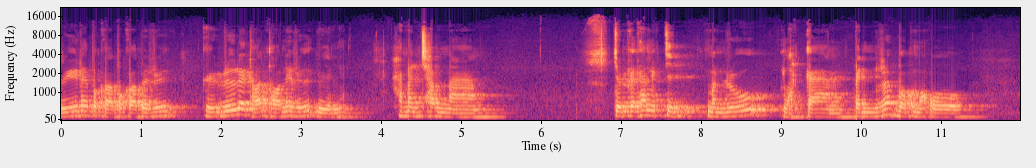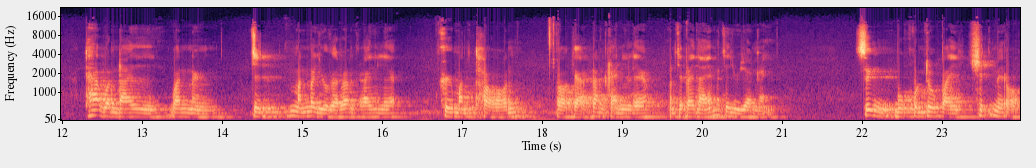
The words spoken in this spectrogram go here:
รื้อแล้วประกอบประกอบไปรื้อคือรื้อแล้วถอนถอนได้รื้ออยู่อย่างนี้ให้มันชำนาญ จนกระทั่งจิตมันรู้หลักการเป็นระบบมโอ ถ้าวันใดวันหนึ่ง จิตมันมาอยู่กับร่างกายนี้แล้วคือมันถอนออกจากร่างกายนี้แล้ว มันจะไปไหนมันจะอยู่ยังไง ซึ่งบุคคลทั่วไปคิดไม่ออก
